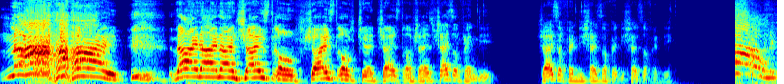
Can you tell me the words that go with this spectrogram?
Nein! Nein, nein, nein, scheiß drauf. Scheiß drauf, Chat. Scheiß drauf, scheiß, scheiß auf Handy. Scheiß auf Handy, scheiß auf Handy, scheiß auf Handy. Nein!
